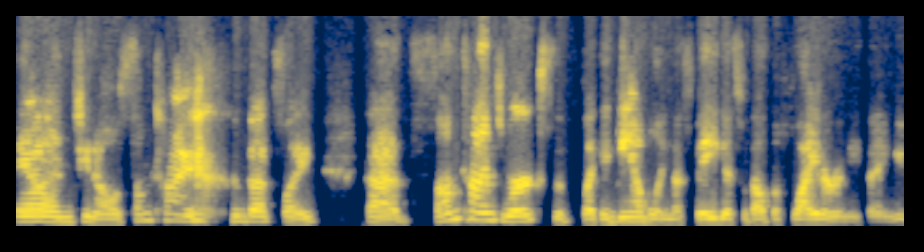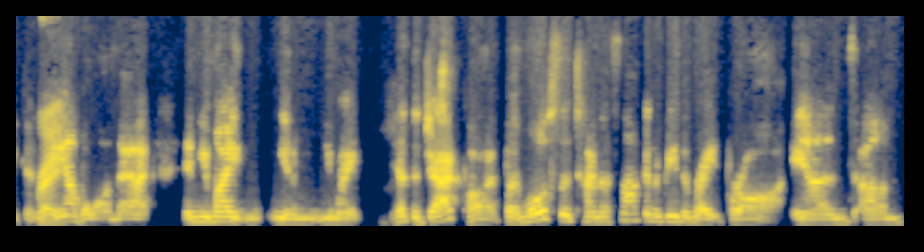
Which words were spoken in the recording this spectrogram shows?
And you know, sometimes that's like that sometimes works. It's like a gambling. That's Vegas without the flight or anything. You can Right. gamble on that and you might you know you might hit the jackpot but most of the time that's not going to be the right bra and um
